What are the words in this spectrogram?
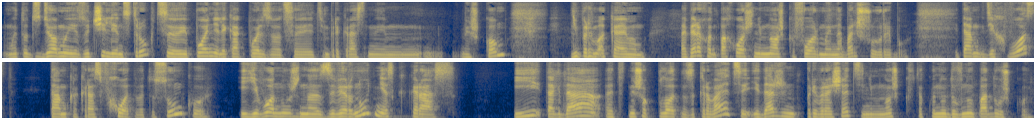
Мы тут с Демой изучили инструкцию и поняли, как пользоваться этим прекрасным мешком непромокаемым. Во-первых, он похож немножко формой на большую рыбу. И там, где хвост, там как раз вход в эту сумку, и его нужно завернуть несколько раз, и тогда этот мешок плотно закрывается и даже превращается немножко в такую надувную подушку.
